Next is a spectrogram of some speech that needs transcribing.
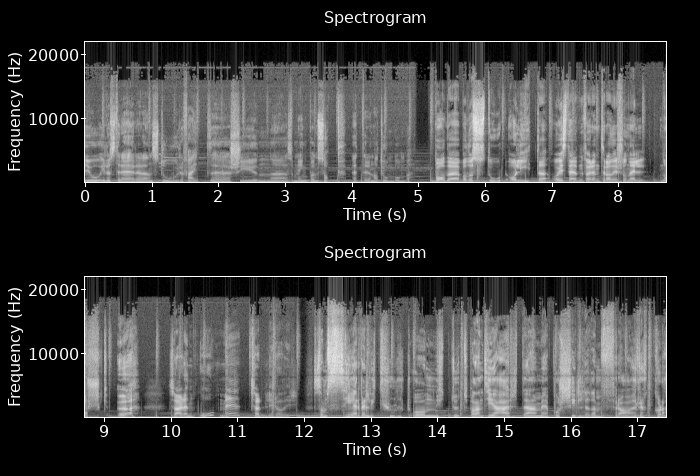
jo illustrerer den store, feite skyen eh, som ligner på en sopp etter en atombombe. Både, både stort og lite, og istedenfor en tradisjonell norsk ø, så er det en o med tødler over. Som ser veldig kult og nytt ut på den tida her. Det er med på å skille dem fra røkla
